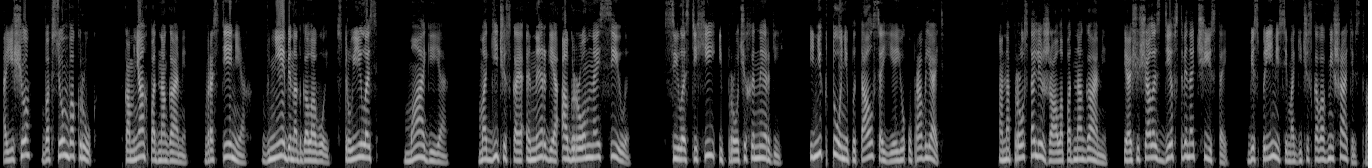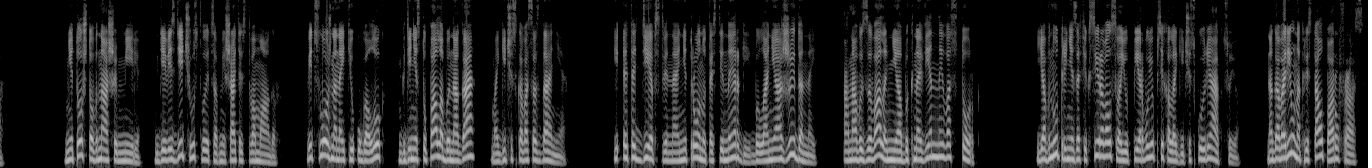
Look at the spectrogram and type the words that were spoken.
А еще во всем вокруг, в камнях под ногами, в растениях, в небе над головой струилась магия, магическая энергия огромной силы, сила стихий и прочих энергий, и никто не пытался ею управлять. Она просто лежала под ногами и ощущалась девственно чистой, без примеси магического вмешательства. Не то, что в нашем мире, где везде чувствуется вмешательство магов. Ведь сложно найти уголок, где не ступала бы нога магического создания. И эта девственная нетронутость энергии была неожиданной. Она вызывала необыкновенный восторг. Я внутренне зафиксировал свою первую психологическую реакцию. Наговорил на кристалл пару фраз.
